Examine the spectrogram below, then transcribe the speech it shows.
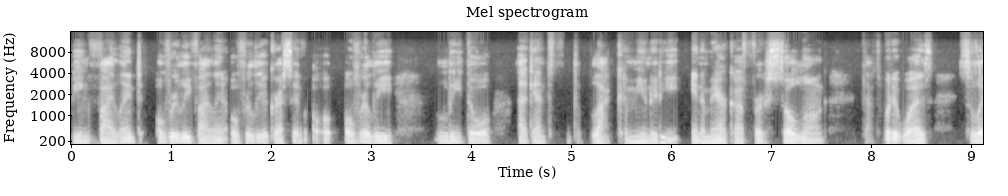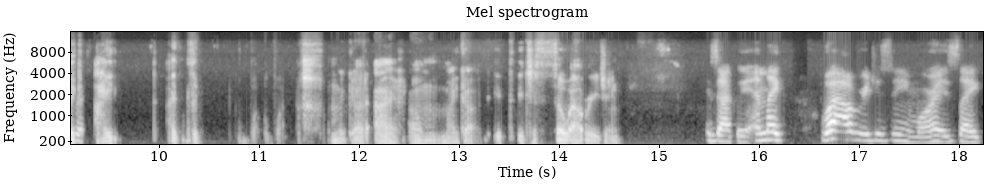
being violent overly violent overly aggressive o- overly lethal against the black community in america for so long. That's what it was. So like i i like what, what, oh my god i oh my god. It, it's just so outraging. Exactly. And like what outrages me more is like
